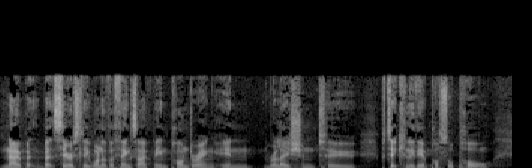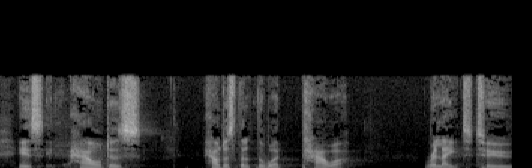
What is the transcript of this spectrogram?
No, but but seriously, one of the things I've been pondering in relation to particularly the Apostle Paul is how does how does the, the word power relate to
